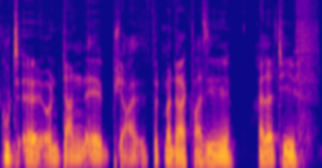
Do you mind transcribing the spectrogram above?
gut, äh, und dann äh, ja, wird man da quasi relativ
